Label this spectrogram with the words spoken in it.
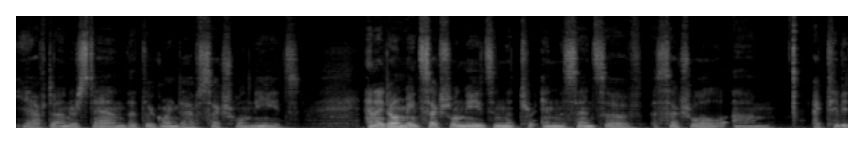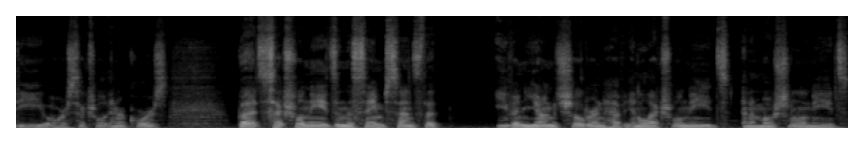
you have to understand that they're going to have sexual needs. And I don't mean sexual needs in the in the sense of sexual um, activity or sexual intercourse, but sexual needs in the same sense that even young children have intellectual needs and emotional needs,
